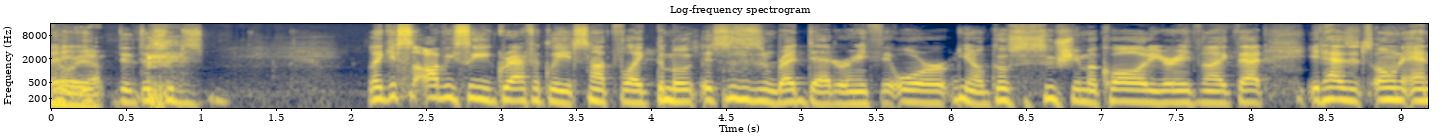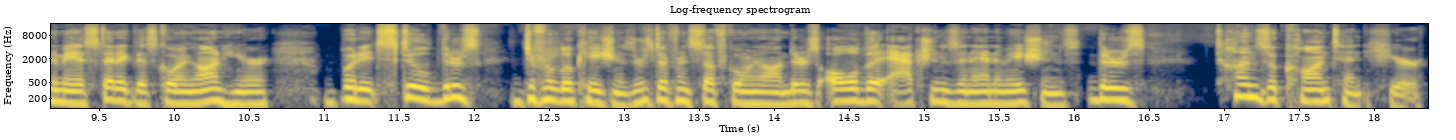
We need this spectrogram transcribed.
Oh, it- yeah. it- this is like it's obviously graphically, it's not like the most. It's, this isn't Red Dead or anything, or you know, Ghost of Tsushima quality or anything like that. It has its own anime aesthetic that's going on here, but it's still there's different locations, there's different stuff going on. There's all the actions and animations. There's tons of content here,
